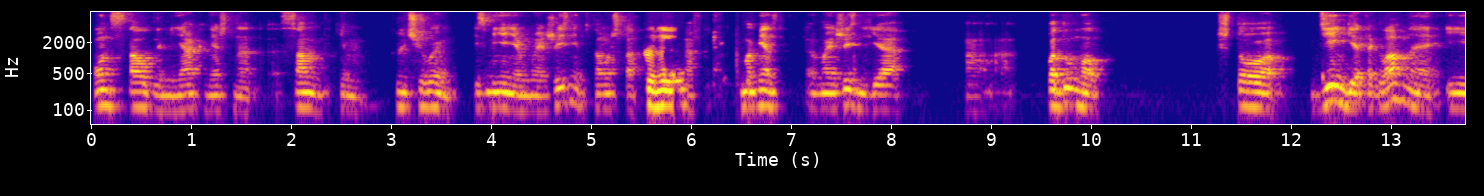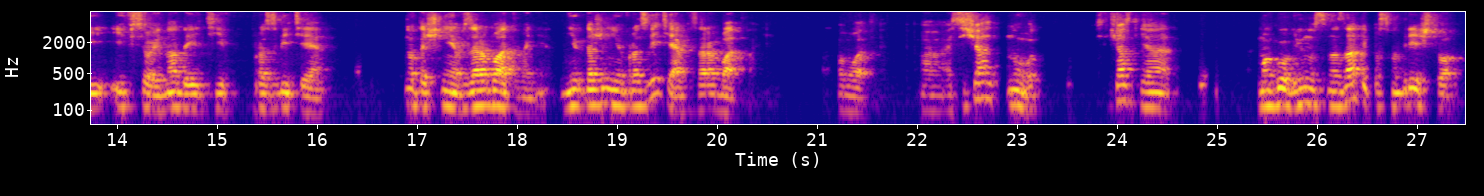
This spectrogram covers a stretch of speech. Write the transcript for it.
он стал для меня, конечно, самым таким ключевым изменением в моей жизни, потому что mm-hmm. в момент в моей жизни я а, подумал, что деньги это главное, и, и все, и надо идти в развитие, ну, точнее, в зарабатывание. Не, даже не в развитие, а в зарабатывание. Вот. А сейчас, ну, вот Сейчас я могу оглянуться назад и посмотреть, что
